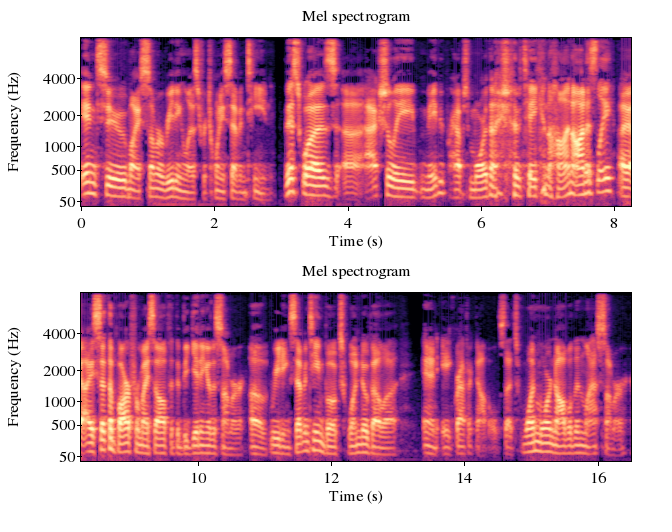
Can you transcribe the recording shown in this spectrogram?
into my summer reading list for 2017. This was uh, actually maybe perhaps more than I should have taken on, honestly. I, I set the bar for myself at the beginning of the summer of reading 17 books, one novella, and eight graphic novels. That's one more novel than last summer.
